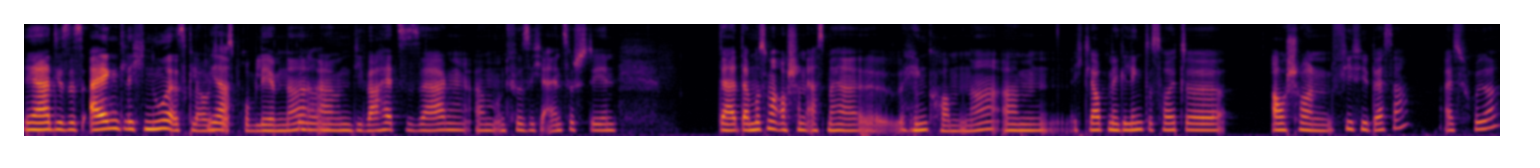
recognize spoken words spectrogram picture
Ja, dieses eigentlich nur ist, glaube ich, ja. das Problem, ne? Genau. Ähm, die Wahrheit zu sagen ähm, und für sich einzustehen da, da muss man auch schon erstmal äh, hinkommen. Ne? Ähm, ich glaube, mir gelingt es heute auch schon viel, viel besser als früher.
